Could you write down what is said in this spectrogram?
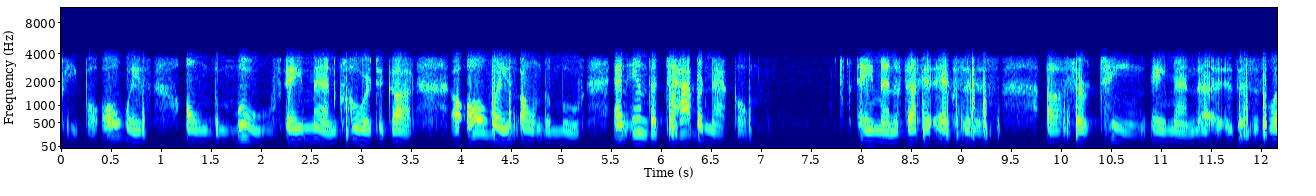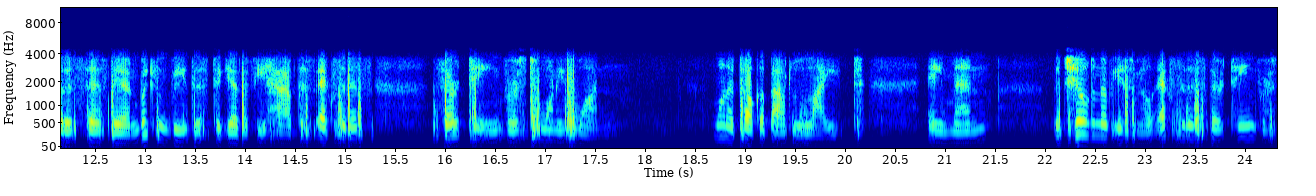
people, always on the move, amen, glory to God, uh, always on the move. And in the tabernacle, amen, in fact, Exodus uh, 13. Amen. Uh, this is what it says there, and we can read this together if you have this. Exodus 13, verse 21. I want to talk about light. Amen. The children of Israel, Exodus 13, verse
